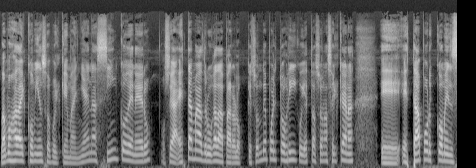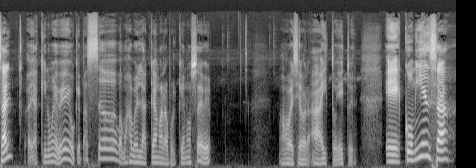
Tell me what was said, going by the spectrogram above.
Vamos a dar comienzo porque mañana 5 de enero, o sea, esta madrugada para los que son de Puerto Rico y esta zona cercana, está por comenzar aquí no me veo. ¿Qué pasó? Vamos a ver la cámara porque no se ve. Vamos a ver si ahora. ahí estoy, ahí estoy. Eh, comienza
